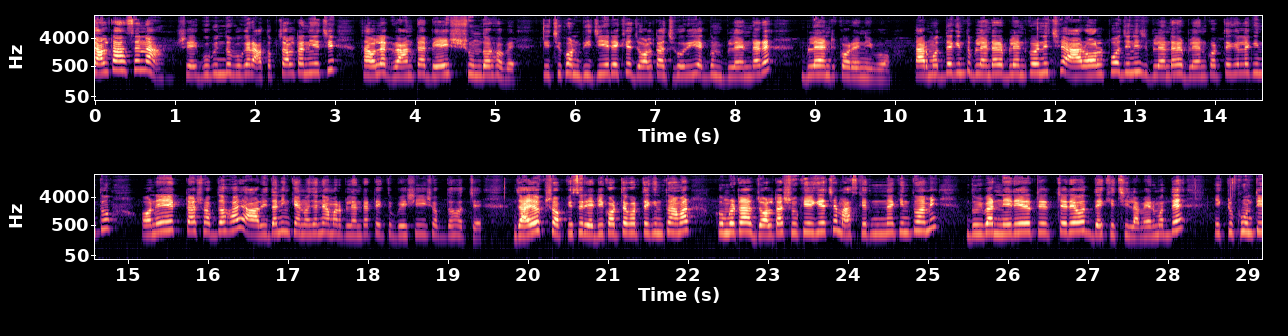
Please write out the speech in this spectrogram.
চালটা আছে না, সেই গোবিন্দভোগের আতপ চালটা নিয়েছি। তাহলে গ্রানটা বেশ সুন্দর হবে। কিছুক্ষণ ভিজিয়ে রেখে জলটা ঝরিয়ে একদম ব্লেন্ডারে ব্লেন্ড করে নিব। তার মধ্যে কিন্তু ব্লেন্ডারে ব্লেন্ড করে নিচ্ছি আর অল্প জিনিস ব্লেন্ডারে ব্লেন্ড করতে গেলে কিন্তু অনেকটা শব্দ হয় আর ইদানিং কেন জানি আমার ব্লেন্ডারটা একটু বেশিই শব্দ হচ্ছে। যাই হোক সব কিছু রেডি করতে করতে কিন্তু আমার কুমড়োটা জলটা শুকিয়ে গিয়েছে। মাঝখানে কিন্তু আমি দুইবার নেড়ে চেড়েও দেখেছিলাম। এর মধ্যে একটু খুন্তি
